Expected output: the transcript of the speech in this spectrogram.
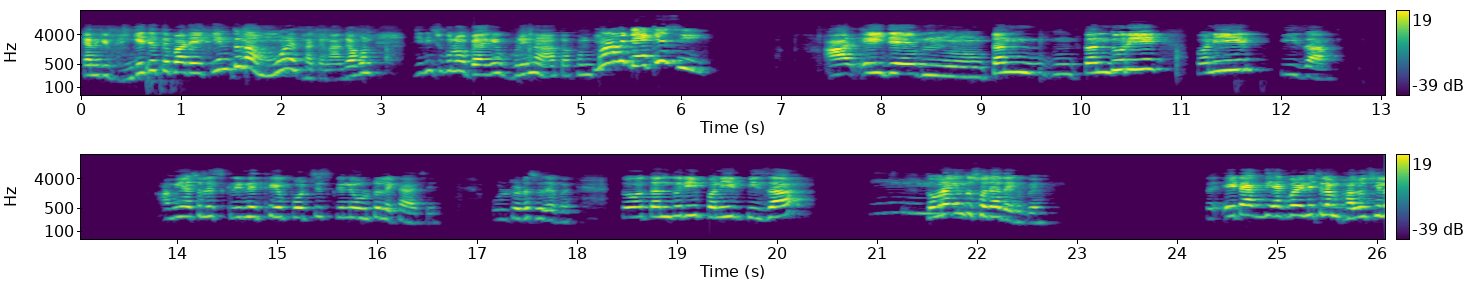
কেন কি ভেঙে যেতে পারে কিন্তু না মনে থাকে না। যখন জিনিসগুলো ব্যাগে ভরি না তখন আমি দেখেছি। আর এই যে তন- তন্দুরি পনির পিৎজা আমি আসলে স্ক্রিনের থেকে পড়ছি স্ক্রিনে উল্টো লেখা আছে। উল্টোটা সোজা করে। তো তন্দুরি পনির পিৎজা তোমরা কিন্তু সোজা দেখবে। তো এটা একদিন একবার এনেছিলাম ভালো ছিল।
